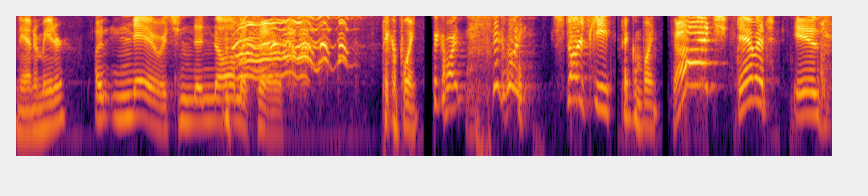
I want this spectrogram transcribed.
Nanometer? Uh, no, it's nanometer. Pick a point. Pick a point. Pick a point. Starsky. Pick a point. Hutch Damn it! is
